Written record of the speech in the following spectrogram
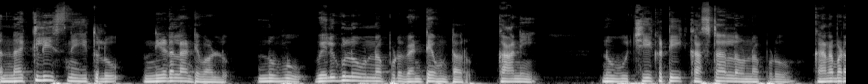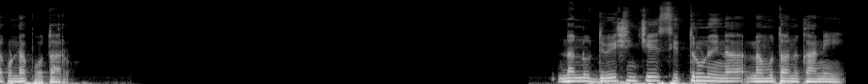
నకిలీ స్నేహితులు నీడలాంటి వాళ్ళు. నువ్వు వెలుగులో ఉన్నప్పుడు వెంటే ఉంటారు. కానీ నువ్వు చీకటి కష్టాల్లో ఉన్నప్పుడు కనబడకుండా పోతారు. నన్ను ద్వేషించే శత్రువునైనా నమ్ముతాను కానీ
